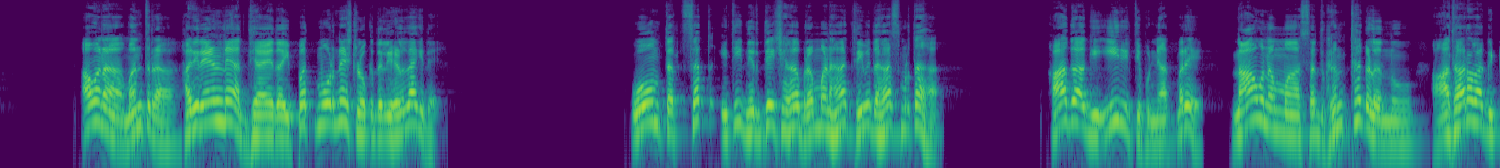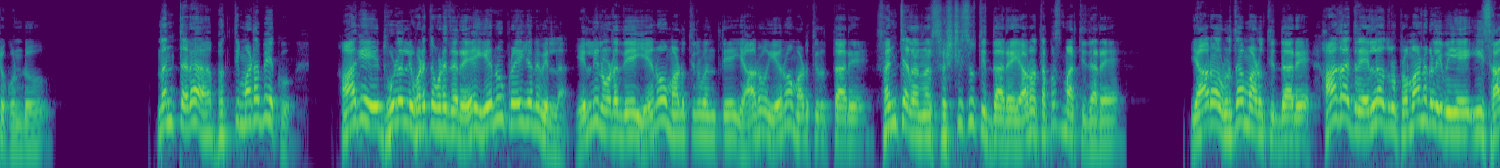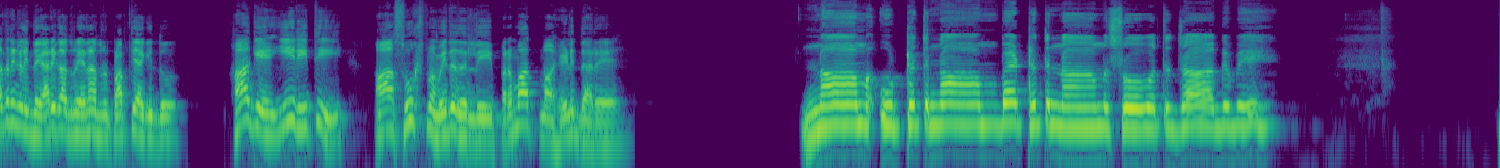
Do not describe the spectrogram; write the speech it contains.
ಅವನ ಮಂತ್ರ ಹದಿನೇಳನೇ ಅಧ್ಯಾಯದ ಇಪ್ಪತ್ಮೂರನೇ ಶ್ಲೋಕದಲ್ಲಿ ಹೇಳಲಾಗಿದೆ. ಓಂ ತತ್ಸತ್ ಇತಿ ನಿರ್ದೇಶ ಬ್ರಹ್ಮಣ ತ್ರಿವಿಧ ಸ್ಮೃತಃ. ಹಾಗಾಗಿ ಈ ರೀತಿ ಪುಣ್ಯಾತ್ಮರೇ ನಾವು ನಮ್ಮ ಸದ್ಗ್ರಂಥಗಳನ್ನು ಆಧಾರವಾಗಿಟ್ಟುಕೊಂಡು ನಂತರ ಭಕ್ತಿ ಮಾಡಬೇಕು. ಹಾಗೆ ಧೂಳಲ್ಲಿ ಹೊಡೆತ ಹೊಡೆದರೆ ಏನೂ ಪ್ರಯೋಜನವಿಲ್ಲ. ಎಲ್ಲಿ ನೋಡದೆ ಏನೋ ಮಾಡುತ್ತಿರುವಂತೆ ಯಾರೋ ಏನೋ ಮಾಡುತ್ತಿರುತ್ತಾರೆ. ಸಂಚಲನ ಸೃಷ್ಟಿಸುತ್ತಿದ್ದಾರೆ, ಯಾರೋ ತಪಸ್ ಮಾಡ್ತಿದ್ದಾರೆ, ಯಾರೋ ವೃತ ಮಾಡುತ್ತಿದ್ದಾರೆ. ಹಾಗಾದರೆ ಎಲ್ಲಾದರೂ ಪ್ರಮಾಣಗಳಿವೆಯೇ ಈ ಸಾಧನೆಗಳಿಂದ ಯಾರಿಗಾದರೂ ಏನಾದರೂ ಪ್ರಾಪ್ತಿಯಾಗಿದ್ದು? ಹಾಗೆ ಈ ರೀತಿ ಆ ಸೂಕ್ಷ್ಮ ವೇದದಲ್ಲಿ ಪರಮಾತ್ಮ ಹೇಳಿದ್ದಾರೆ. ਨਾਮ ਉਠਤ ਨਾਮ ਬੈਠਤ ਨਾਮ ਸੋਵਤ ਜਾਗਵੇ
